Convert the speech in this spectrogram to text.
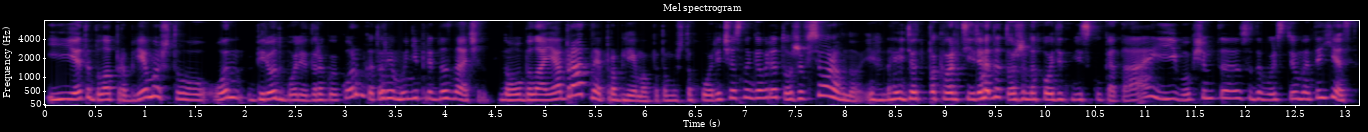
и это была проблема, что он берет более дорогой корм, который ему не предназначен. Но была и обратная проблема, потому что Хоре, честно говоря, тоже все равно. И она идет по квартире, она тоже находит миску кота и, в общем-то, с удовольствием это ест.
